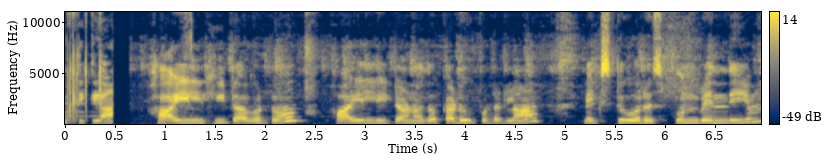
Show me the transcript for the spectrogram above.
ஊற்றிக்கலாம் ஆயில் ஹீட் ஆகட்டும். ஆயில் ஹீட் கடுகு போட்டுடலாம். நெக்ஸ்ட்டு ஒரு ஸ்பூன் வெந்தயம்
